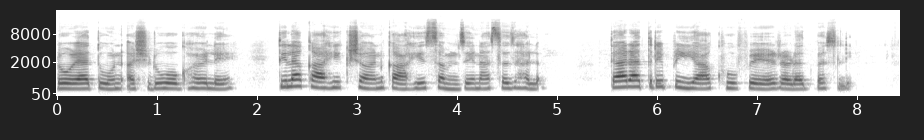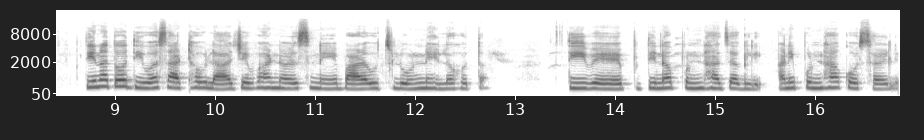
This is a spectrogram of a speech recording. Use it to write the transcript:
डोळ्यातून अश्रू ओघळले. तिला काही क्षण काहीच समजेनासं झालं. त्या रात्री प्रिया खूप वेळ रडत बसली. तिनं तो दिवस आठवला जेव्हा नर्सने बाळ उचलून नेलं होतं. ती वेळ तिनं पुन्हा जगली आणि पुन्हा कोसळली.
